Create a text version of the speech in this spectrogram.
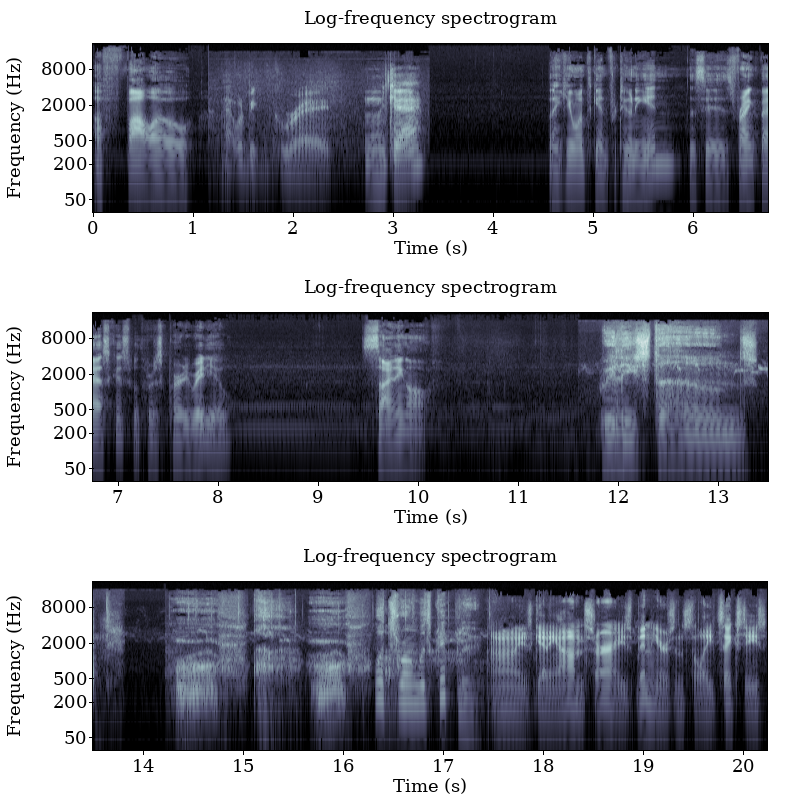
a follow. That would be great. Okay. Thank you once again for tuning in. This is Frank Vasquez with Risk Parity Radio, signing off. Release the hounds. What's wrong with Crippler? Oh, he's getting on, sir. He's been here since the late 60s.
